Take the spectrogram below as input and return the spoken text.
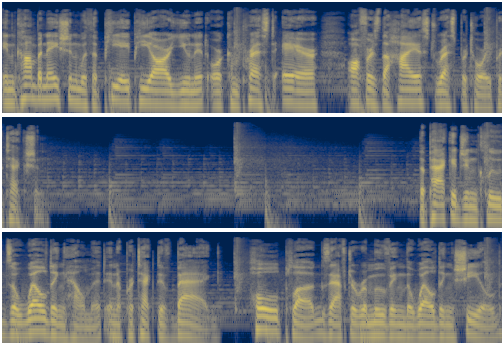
In combination with a PAPR unit or compressed air, offers the highest respiratory protection. The package includes a welding helmet in a protective bag, hole plugs after removing the welding shield,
